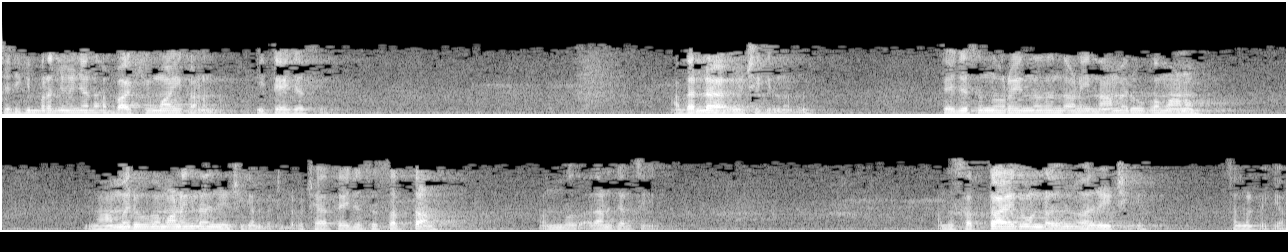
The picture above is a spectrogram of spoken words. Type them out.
ശരിക്കും പറഞ്ഞു കഴിഞ്ഞാൽ ആ ബാഹ്യമായി കാണുന്നു ഈ തേജസ്. അതല്ല വീക്ഷിക്കുന്നത്. തേജസ് എന്ന് പറയുന്നത് എന്താണ്? ഈ നാമരൂപമാണോ? നാമരൂപമാണെങ്കിൽ അത് വീക്ഷിക്കാൻ പറ്റില്ല. പക്ഷെ ആ തേജസ് സത്താണ്. അതാണ് ചർച്ച ചെയ്തത്. അത് സത്തായതുകൊണ്ട് അത് രക്ഷിക്കാം സങ്കല്പിക്കാം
